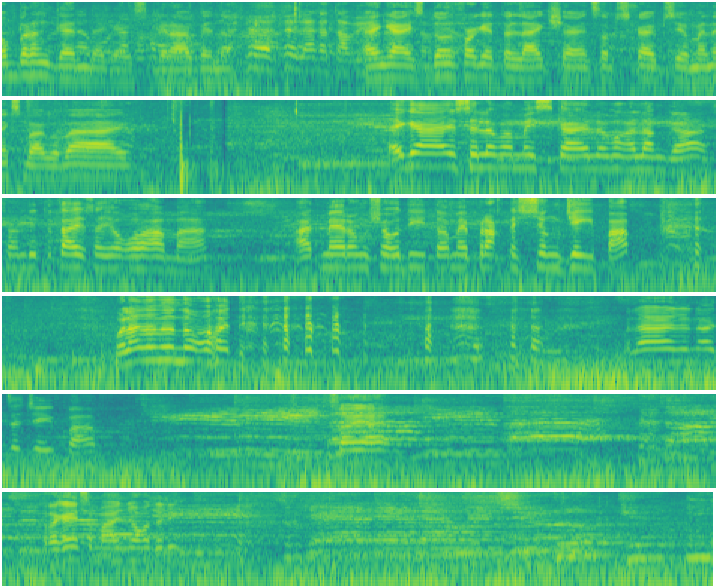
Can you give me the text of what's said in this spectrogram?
sobrang ganda guys. Grabe na and guys don't forget to like share and subscribe. See you my next vlog. Bye bye Hey guys, sila Mamay Sky, sila mga langga. So, dito tayo sa Yokohama. At merong show dito, may practice yung J-pop. Wala nanonood. Wala nanonood sa J-pop. So, yan. Tara guys, samahan nyo ako dali. 今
